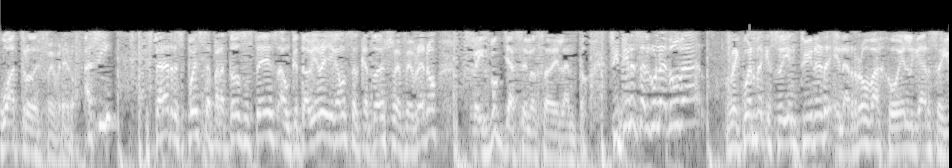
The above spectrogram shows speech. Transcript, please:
4 de febrero. Así está la respuesta para todos ustedes, aunque todavía no llegamos al 14 de febrero, Facebook ya se nos adelantó. Si tienes alguna duda, recuerda que estoy en Twitter en arroba Joel Garza y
